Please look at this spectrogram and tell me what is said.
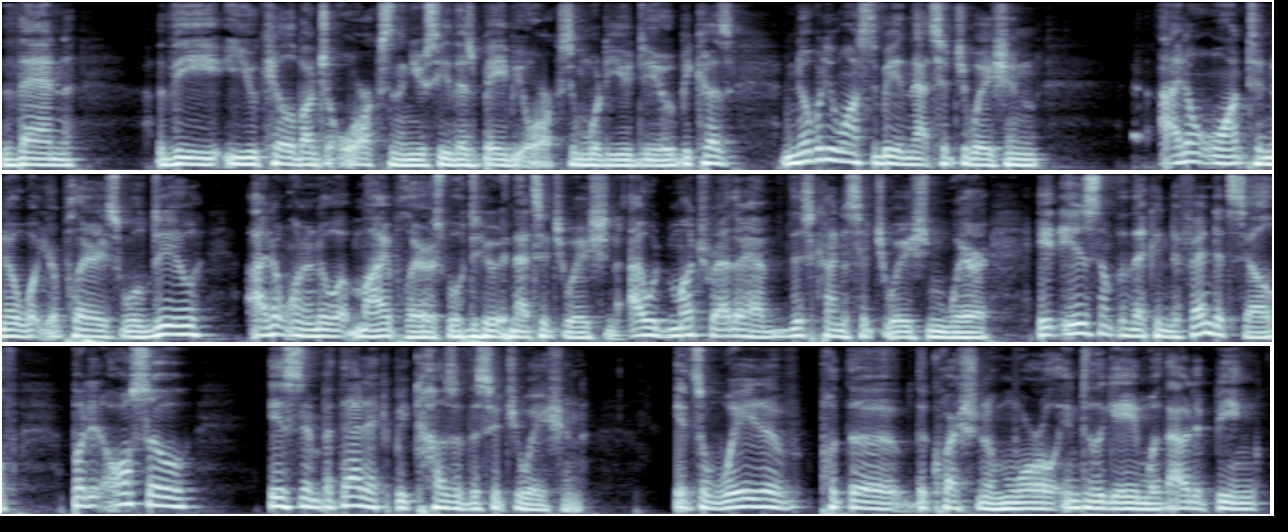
than the you kill a bunch of orcs and then you see there's baby orcs and what do you do? Because nobody wants to be in that situation. I don't want to know what your players will do. I don't want to know what my players will do in that situation. I would much rather have this kind of situation where it is something that can defend itself, but it also is sympathetic because of the situation. It's a way to put the, the question of moral into the game without it being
